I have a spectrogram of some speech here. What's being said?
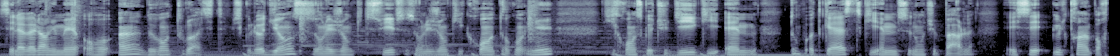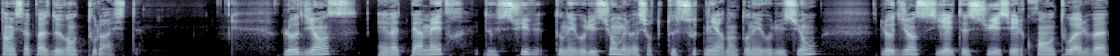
c'est la valeur numéro 1 devant tout le reste. Puisque l'audience, ce sont les gens qui te suivent, ce sont les gens qui croient en ton contenu, qui croient en ce que tu dis, qui aiment ton podcast, qui aiment ce dont tu parles, et c'est ultra important et ça passe devant tout le reste. L'audience, elle va te permettre de suivre ton évolution, mais elle va surtout te soutenir dans ton évolution. L'audience, si elle te suit si elle croit en toi, elle va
